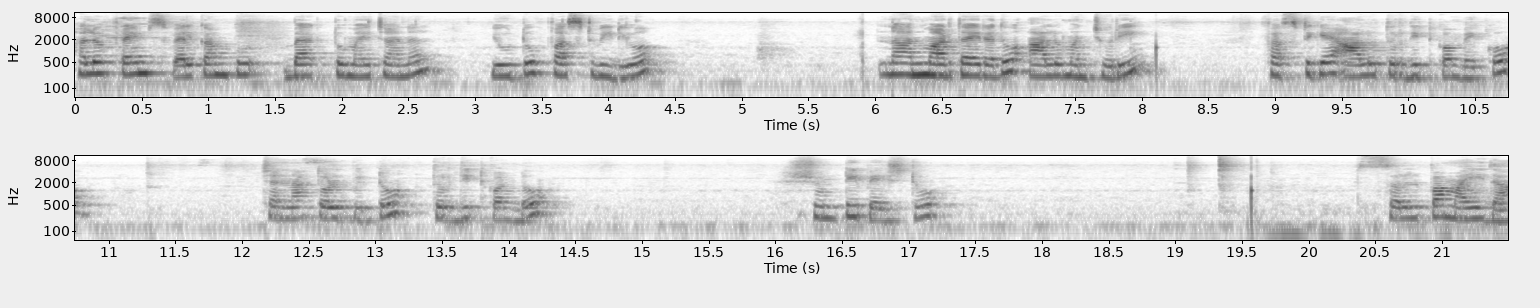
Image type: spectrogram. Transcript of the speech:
Hello friends welcome to back to my channel YouTube first video ನಾನು ಮಾಡ್ತಾ ಇರೋದು ಆಲೂ ಮಂಚೂರಿ. ಫಸ್ಟಿಗೆ ಆಲೂ ತುರಿದಿಟ್ಕೊಬೇಕು. ಚೆನ್ನಾಗಿ ತೊಳೆದ್ಬಿಟ್ಟು ತುರಿದಿಟ್ಕೊಂಡು ಶುಂಠಿ ಪೇಸ್ಟು ಸ್ವಲ್ಪ ಮೈದಾ.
